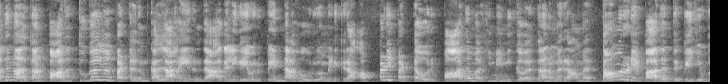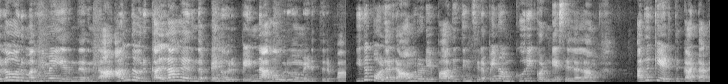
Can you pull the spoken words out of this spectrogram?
அதனால் தான் பாத துகள்கள் பட்டதும் கல்லாக இருந்த அகலிகை ஒரு பெண்ணாக உருவம் எடுக்கிறார் அப்படிப்பட்ட ஒரு பாத மகிமை மிக்கவர் தான் நம்ம ராமர். ராமருடைய பாதத்துக்கு எவ்வளவு ஒரு மகிமை இருந்திருந்தா அந்த ஒரு கல்லாக இருந்த பெண் ஒரு பெண்ணாக உருவம் எடுத்திருப்பா இது போல ராமருடைய பாதத்தின் சிறப்பை நாம் கூறிக்கொண்டே செல்லலாம். அதுக்கு எடுத்துக்காட்டாக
